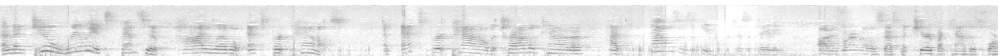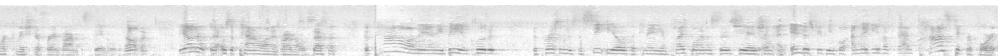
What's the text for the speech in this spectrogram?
and then two really expensive, high-level expert panels. An expert panel that traveled Canada, had thousands of people participating on environmental assessment, chaired by Canada's former Commissioner for Environment and Sustainable Development. The other, that was a panel on environmental assessment. The panel on the NEB included the person who's the CEO of the Canadian Pipeline Association and industry people, and they gave a fantastic report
